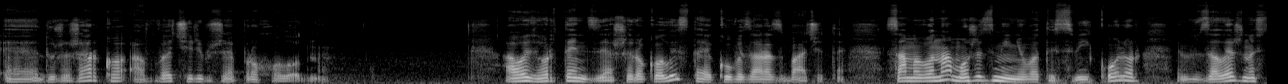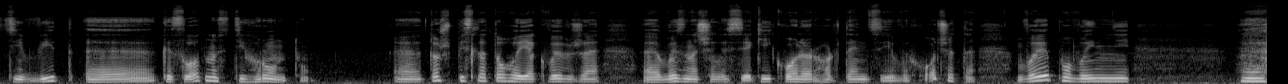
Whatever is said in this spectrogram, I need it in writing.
е, дуже жарко, а ввечері вже прохолодно. А ось гортензія широколиста, яку ви зараз бачите, саме вона може змінювати свій кольор в залежності від е, кислотності ґрунту. Е, тож після того, як ви вже е, визначились, який колір гортензії ви хочете, ви повинні е,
